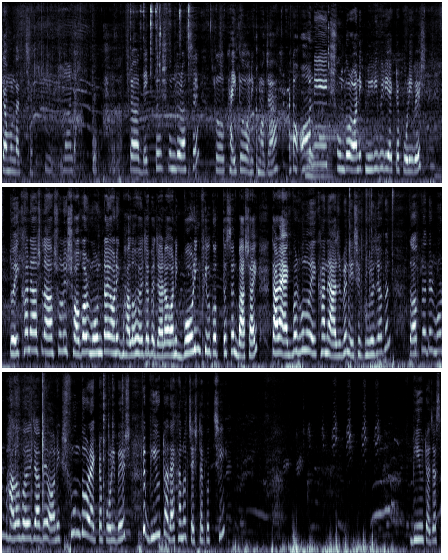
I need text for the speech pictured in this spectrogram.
কেমন লাগছে? মজা। এটা দেখতেও সুন্দর আছে তো খাইতেও অনেক মজা। এটা অনেক সুন্দর অনেক নিরিবিলি একটা পরিবেশ। তো এখানে আসলে আসলে সবার মনটাই অনেক ভালো হয়ে যাবে যারা অনেক বোরিং ফিল করতেছেন বাসায় তারা একবার হলো এখানে আসবেন এসে ঘুরে যাবেন। তো আপনাদের মন ভালো হয়ে যাবে অনেক সুন্দর একটা পরিবেশ। একটু ভিউটা দেখানোর চেষ্টা করছি। ভিউটা জাস্ট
